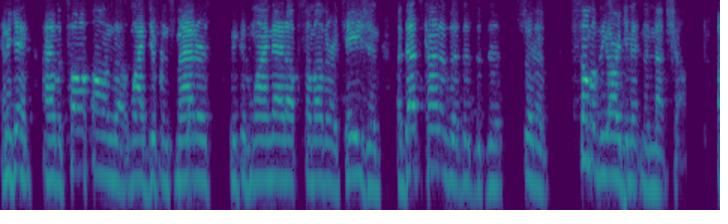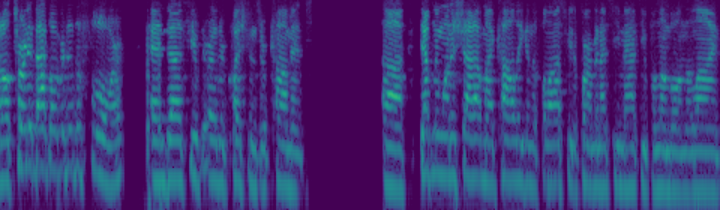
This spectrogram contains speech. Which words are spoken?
And again, I have a talk on the why difference matters. We could wind that up some other occasion, but that's kind of the, the, the, the sort of some of the argument in a nutshell. But I'll turn it back over to the floor and uh, see if there are other questions or comments. Uh, definitely want to shout out my colleague in the philosophy department. I see Matthew Palumbo on the line.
